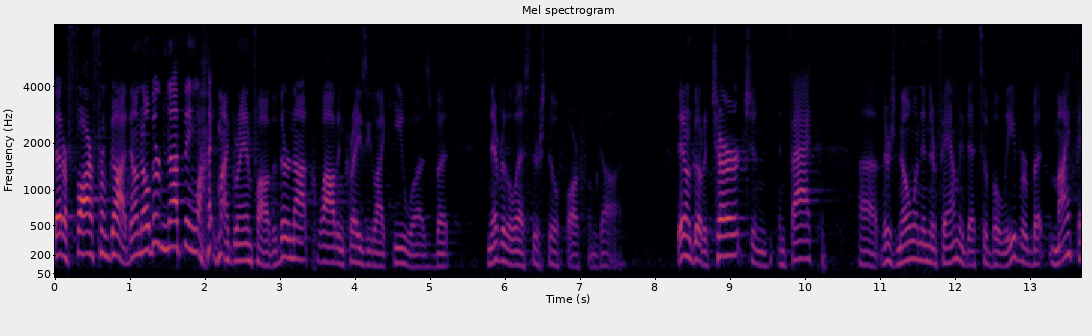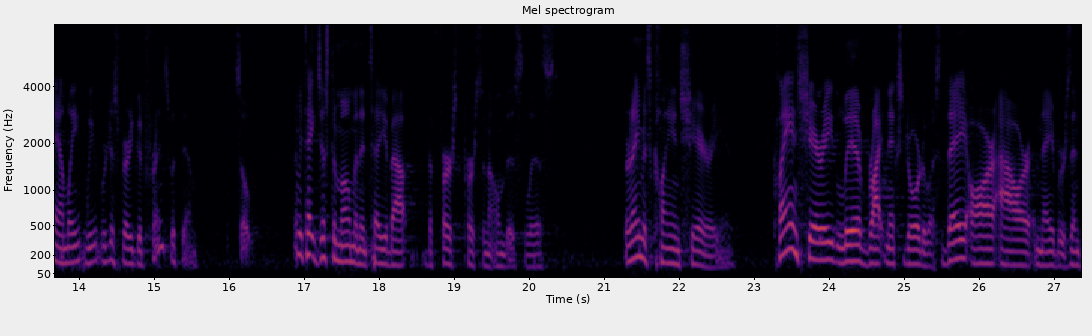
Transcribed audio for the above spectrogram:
that are far from God. Now, no, they're nothing like my grandfather. They're not wild and crazy like he was, but nevertheless, they're still far from God. They don't go to church, and in fact, uh, there's no one in their family that's a believer, but my family, we, we're just very good friends with them. So let me take just a moment and tell you about the first person on this list. Their name is Clay and Sherry. Clay and Sherry live right next door to us. They are our neighbors, and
